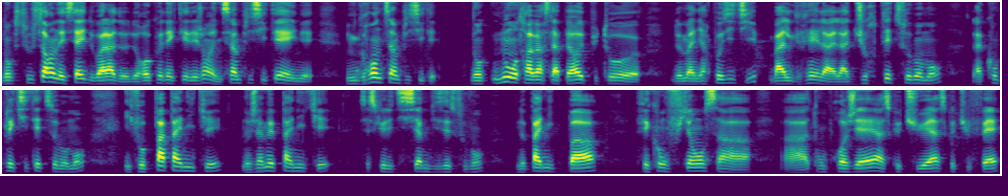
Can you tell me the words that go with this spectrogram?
Donc tout ça, on essaye de, voilà, de, reconnecter les gens à une simplicité, à une, grande simplicité. Donc nous, on traverse la période plutôt euh, de manière positive, malgré la, dureté de ce moment, la complexité de ce moment. Il faut pas paniquer, ne jamais paniquer. C'est ce que Laetitia me disait souvent. Ne panique pas, fais confiance à, ton projet, à ce que tu es, à ce que tu fais.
